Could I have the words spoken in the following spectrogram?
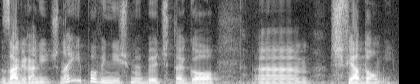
zagranicznej i powinniśmy być tego świadomi.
